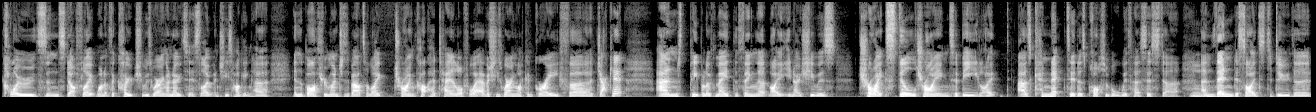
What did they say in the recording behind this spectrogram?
clothes and stuff like one of the coats she was wearing i noticed like when she's hugging her in the bathroom when she's about to like try and cut her tail off or whatever she's wearing like a grey fur jacket and people have made the thing that like you know she was try still trying to be like as connected as possible with her sister and then decides to do the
